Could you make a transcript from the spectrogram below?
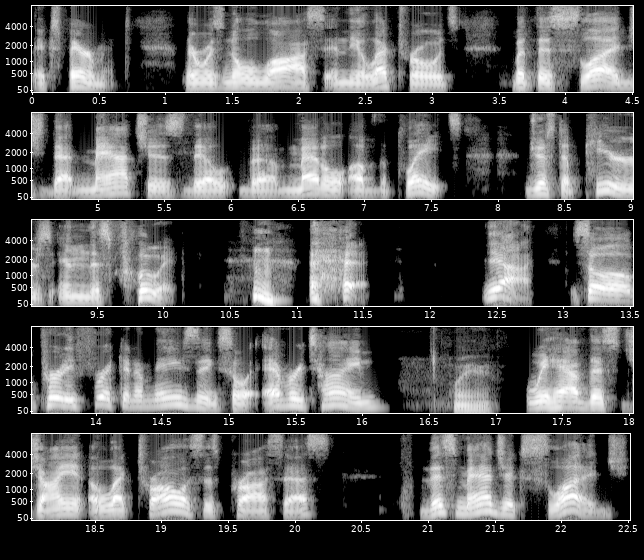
experiment. There was no loss in the electrodes, but this sludge that matches the the metal of the plates just appears in this fluid. Hmm. yeah. So pretty freaking amazing. So every time Weird. We have this giant electrolysis process, this magic sludge,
